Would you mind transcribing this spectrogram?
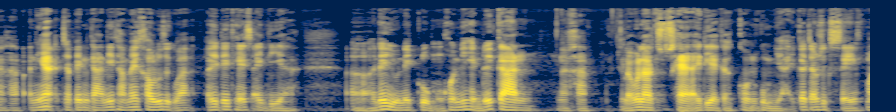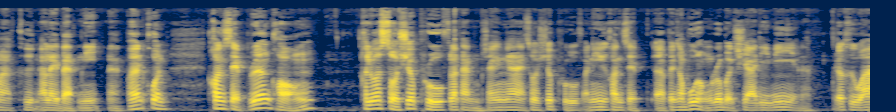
นะครับ อันนี้จะเป็นการที่ทำให้เขารู้สึกว่าเอ้ยได้ test ไอเดียได้อยู่ในกลุ่มคนที่เห็นด้วยกันนะครับแล้วเวลาแชร์ไอเดียกับคนกลุ่มใหญ่ก็จะรู้สึก safe มากขึ้นอะไรแบบนี้นะเพราะฉะนั้นคนconcept เรื่องของเขาเรียกว่า social proof ละกันใช้ง่ายๆ social proof อันนี้ concept เป็นคำพูดของ Robert Cialdini นะก็คือว่า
